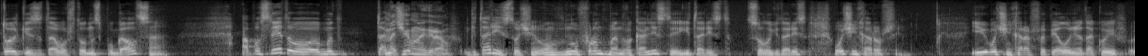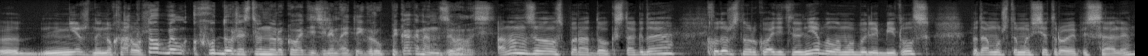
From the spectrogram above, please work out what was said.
Только из-за того, что он испугался. А после этого мы так, На чем он играл? Гитарист очень, он, ну, фронтмен, вокалист и гитарист, соло-гитарист, очень хороший. И очень хорошо пел. У него такой э, нежный, но А хороший. кто был художественным руководителем этой группы? Как она называлась? Она называлась «Парадокс». Тогда художественного руководителя не было, мы были «Битлз», потому что мы все трое писали.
